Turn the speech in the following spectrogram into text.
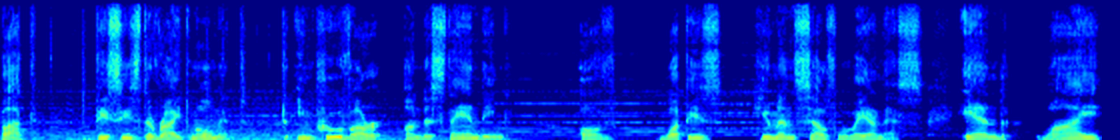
But this is the right moment to improve our understanding of what is human self-awareness and why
